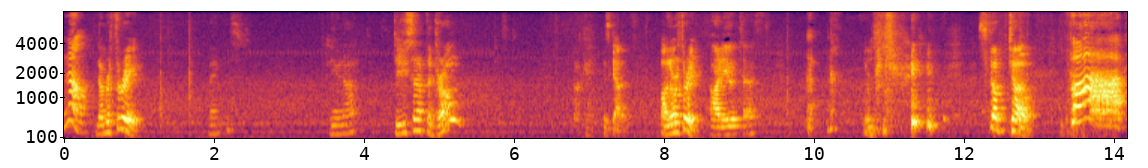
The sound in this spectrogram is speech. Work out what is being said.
No. Number three. Mangus? Do you not? Did you set up the drone? Okay, he's got it. Oh, number three. Audio test. Number three. Stub toe. Fuck.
